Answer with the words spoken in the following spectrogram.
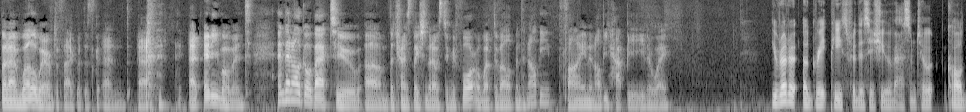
But i'm well aware of the fact that this could end at, at any moment. And then i'll go back to um, the translation that i was doing before or web development and i'll be fine and i'll be happy either way. You wrote a, a great piece for this issue of asymptote called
